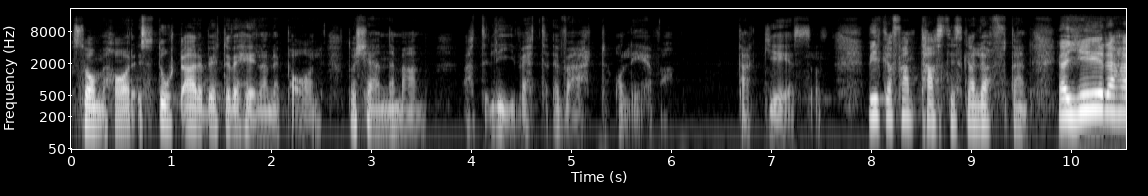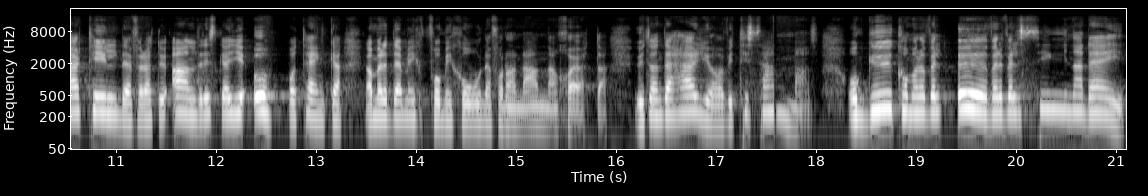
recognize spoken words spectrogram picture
som har ett stort arbete över hela Nepal. Då känner man att livet är värt att leva. Tack Jesus. Vilka fantastiska löften. Jag ger det här till dig för att du aldrig ska ge upp och tänka, ja men det där får missionen får någon annan sköta. Utan det här gör vi tillsammans. Och Gud kommer att övervälsigna dig.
